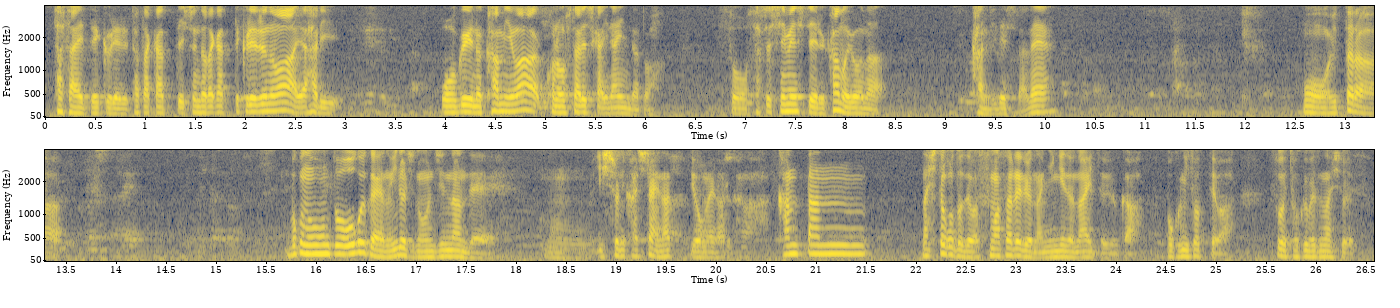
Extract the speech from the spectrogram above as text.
支えてくれる戦って一緒に戦ってくれるのはやはり大食いの神はこの2人しかいないんだと。そう指し示しているかのような感じでしたね。もう言ったら僕の本当大食い界の命の恩人なんで、うん、一緒に勝ちたいなっていう思いがあるかな。簡単な一言では済まされるような人間ではないというか僕にとってはすごい特別な人です、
